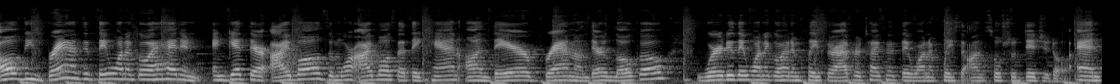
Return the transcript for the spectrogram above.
all these brands, if they want to go ahead and, and get their eyeballs, the more eyeballs that they can on their brand, on their logo, where do they want to go ahead and place their advertisement? They want to place it on social digital. And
